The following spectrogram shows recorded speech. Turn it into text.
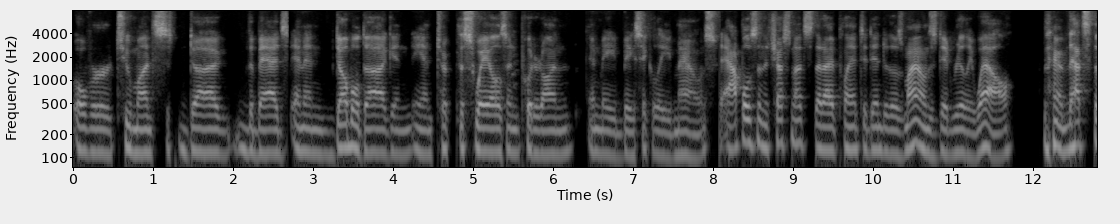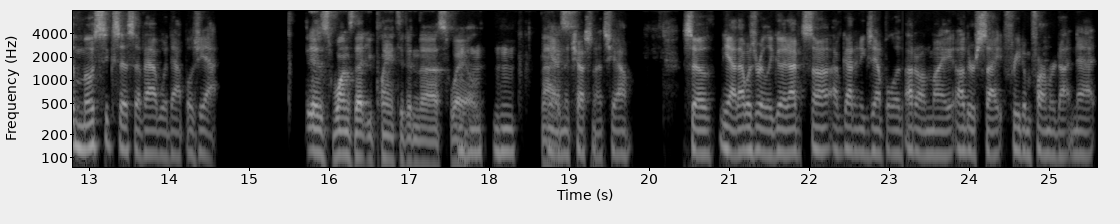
over two months dug the beds, and then double dug and and took the swales and put it on and made basically mounds. The apples and the chestnuts that I planted into those mounds did really well. That's the most success I've had with apples yet. is ones that you planted in the swale Mhm, mhm. nice Yeah, and the chestnuts, yeah. So yeah, that was really good. I've saw I've got an example of out on my other site, freedomfarmer.net,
